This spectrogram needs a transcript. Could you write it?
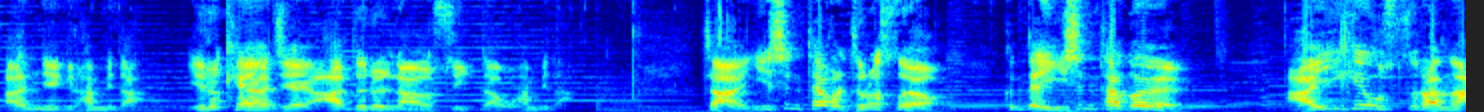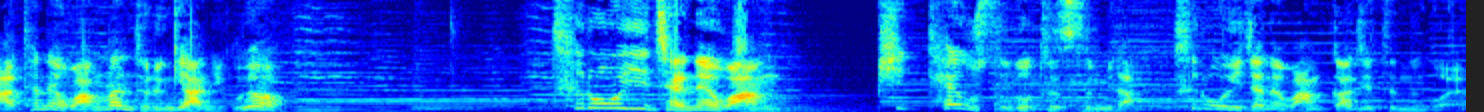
라는 얘기를 합니다. 이렇게 해야지 아들을 낳을 수 있다고 합니다. 자, 이 신탁을 들었어요. 근데 이 신탁을 아이게우스라는 아테네 왕만 들은 게 아니고요. 트로이젠의 왕 피테우스도 듣습니다. 트로이젠의 왕까지 듣는 거예요.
